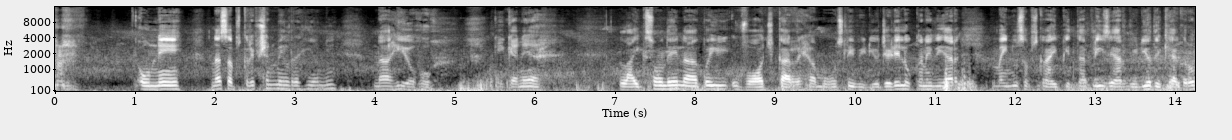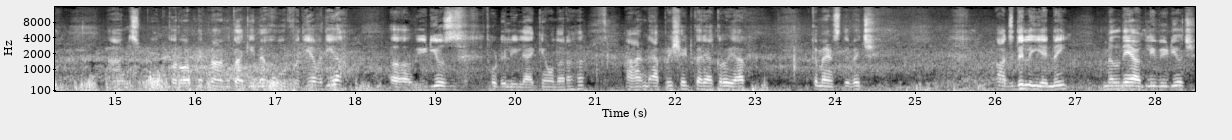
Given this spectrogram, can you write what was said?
ਉਹਨੇ ਨਾ ਸਬਸਕ੍ਰਿਪਸ਼ਨ ਮਿਲ ਰਹੀ ਉਹਨੀ, ਨਾ ਹੀ ਉਹ ਕੀ ਕਹਿੰਦੇ ਆ ਲਾਈਕਸ ਆਉਂਦੇ, ਨਾ ਕੋਈ ਵਾਚ ਕਰ ਰਿਹਾ ਮੋਸਟਲੀ ਵੀਡੀਓ ਜਿਹੜੇ ਲੋਕਾਂ ਨੇ ਵੀ ਯਾਰ ਮੈਨੂੰ ਸਬਸਕ੍ਰਾਈਬ ਕੀਤਾ ਪਲੀਜ਼ ਯਾਰ ਵੀਡੀਓ ਦੇਖਿਆ ਕਰੋ ਐਂਡ ਸਪੋਰਟ ਕਰੋ ਆਪਣੇ ਭਰਾ ਨੂੰ ਤਾਂ ਕਿ ਮੈਂ ਹੋਰ ਵਧੀਆ ਵਧੀਆ ਵੀਡੀਓਜ਼ ਤੁਹਾਡੇ ਲਈ ਲੈ ਕੇ ਆਉਂਦਾ ਰਹਾ ਐਂਡ ਐਪਰੀਸ਼ੀਏਟ ਕਰਿਆ ਕਰੋ ਯਾਰ ਕਮੈਂਟਸ ਦੇ ਵਿੱਚ। ਅੱਜ ਦੇ ਲਈ ਇੰਨਾ ਹੀ, ਮਿਲਦੇ ਆ ਅਗਲੀ ਵੀਡੀਓ 'ਚ।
